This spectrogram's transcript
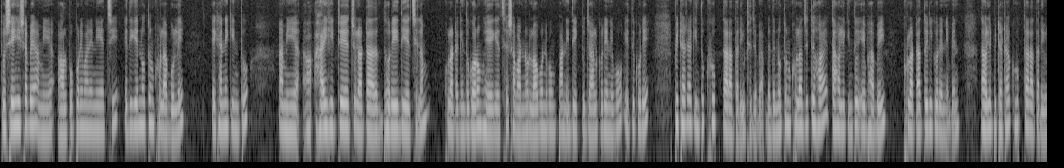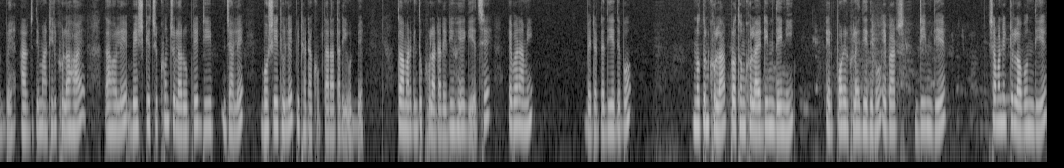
তো সেই হিসাবে আমি অল্প পরিমাণে নিয়েছি। এদিকে নতুন খোলা বলে এখানে কিন্তু আমি হাই হিটে চুলাটা ধরেই দিয়েছিলাম। খোলাটা কিন্তু গরম হয়ে গেছে। সামান্য লবণ এবং পানি দিয়ে একটু জাল করে নেব। এতে করে পিঠাটা কিন্তু খুব তাড়াতাড়ি উঠে যাবে। আপনাদের নতুন খোলা যদি হয়, তাহলে কিন্তু এভাবেই খোলাটা তৈরি করে নেবেন, তাহলে পিঠাটা খুব তাড়াতাড়ি উঠবে। আর যদি মাটির খোলা হয়, তাহলে বেশ কিছুক্ষণ চুলার উপরে ডিপ জালে বসিয়ে তুলে পিঠাটা খুব তাড়াতাড়ি উঠবে। তো আমার কিন্তু খোলাটা রেডি হয়ে গিয়েছে। এবার আমি বেটারটা দিয়ে দেব। নতুন খোলা, প্রথম খোলায় ডিম দেইনি, এর পরের খোলায় দিয়ে দেব। এবার ডিম দিয়ে সামান্য একটু লবণ দিয়ে,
